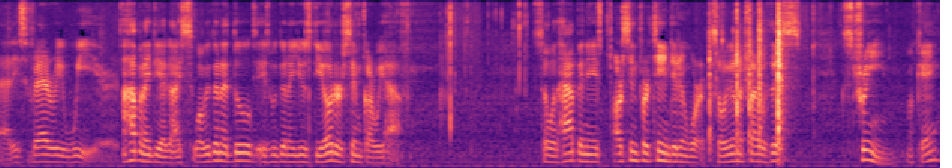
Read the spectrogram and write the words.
That is very weird. I have an idea, guys. What we're gonna do is we're gonna use the other SIM card we have. So what happened is RSIM 14 didn't work. So we're gonna try with this. Extreme, okay?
